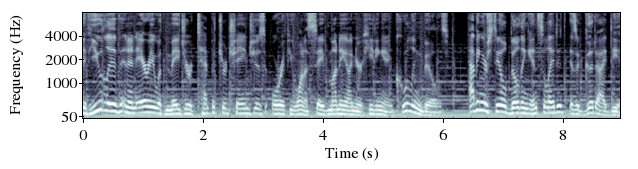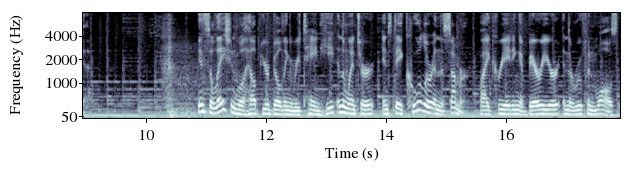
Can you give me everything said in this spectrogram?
If you live in an area with major temperature changes, or if you want to save money on your heating and cooling bills, having your steel building insulated is a good idea. Insulation will help your building retain heat in the winter and stay cooler in the summer by creating a barrier in the roof and walls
